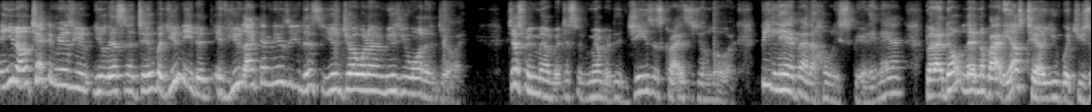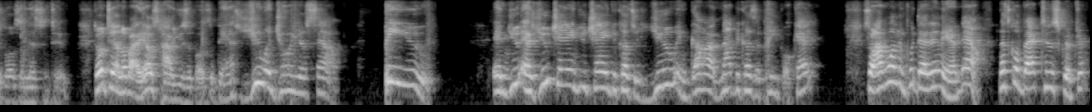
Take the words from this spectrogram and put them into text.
And you know, check the music you, you're listening to, but you need to, if you like that music, you listen, you enjoy whatever music you want to enjoy. Just remember, just remember that Jesus Christ is your Lord. Be led by the Holy Spirit, amen? But I don't let nobody else tell you what you're supposed to listen to. Don't tell nobody else how you're supposed to dance. You enjoy yourself. Be you. And you, as you change, you change because of you and God, not because of people, okay? So I want to put that in there. Now, let's go back to the scripture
